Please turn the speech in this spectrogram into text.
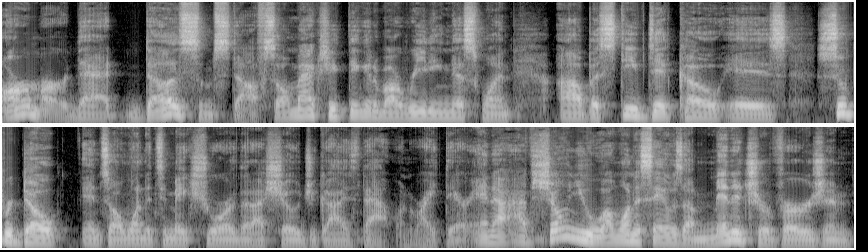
armor that does some stuff. So I'm actually thinking about reading this one. Uh, but Steve Ditko is super dope. And so I wanted to make sure that I showed you guys that one right there. And I, have shown you, I want to say it was a miniature version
